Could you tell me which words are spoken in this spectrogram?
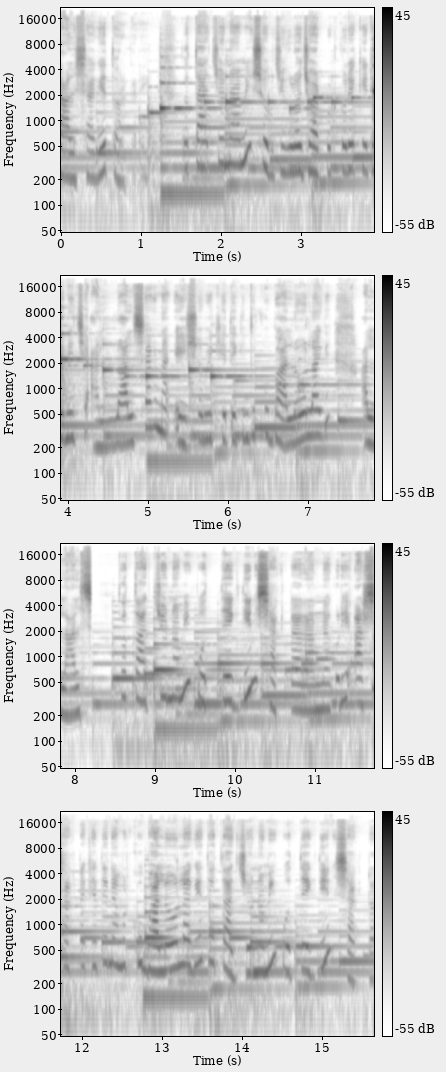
লাল শাকের তরকারি। তো তার জন্য আমি সবজিগুলো ঝটপট করে কেটে নিচ্ছি। আর লাল শাক না, এই সময় খেতে কিন্তু খুব ভালোও লাগে। আর লাল শাক তো তার জন্য আমি প্রত্যেক দিন শাকটা রান্না করি। আর শাকটা খেতে না আমার খুব ভালোও লাগে, তো তার জন্য আমি প্রত্যেক দিন শাকটা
